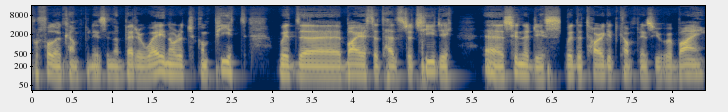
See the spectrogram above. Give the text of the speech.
portfolio companies in a better way in order to compete with uh, buyers that had strategic uh, synergies with the target companies you were buying.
